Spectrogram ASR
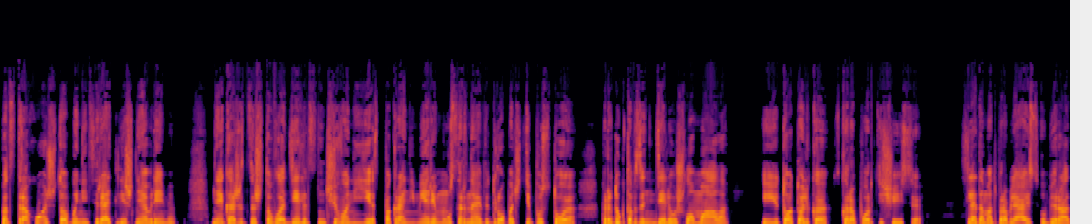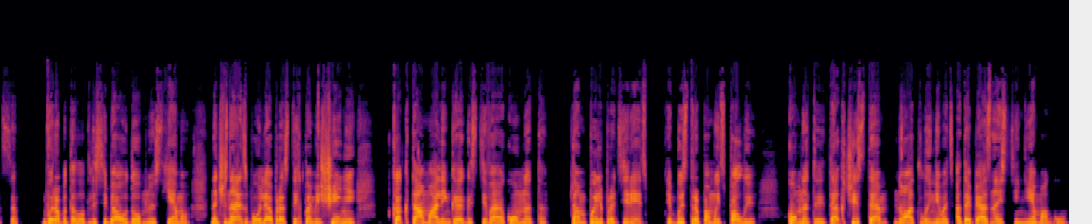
подстрахуюсь, чтобы не терять лишнее время. Мне кажется, что владелец ничего не ест. По крайней мере, мусорное ведро почти пустое. Продуктов за неделю ушло мало, и то только скоропортящиеся. Следом отправляюсь убираться. Выработала для себя удобную схему. Начиная с более простых помещений, как та маленькая гостевая комната. Там пыль протереть, и быстро помыть полы. Комната и так чистая, но отлынивать от обязанностей не могу.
